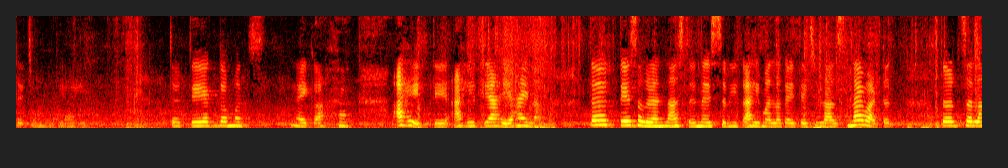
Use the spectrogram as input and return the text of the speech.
त्याच्यामध्ये आहे. तर ते एकदमच नाही का आहे ते आहे ते आहे आहे ना. तर ते सगळ्यांना असतं नैसर्गिक आहे मला काही त्याची लाज नाही वाटत. तर चला.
